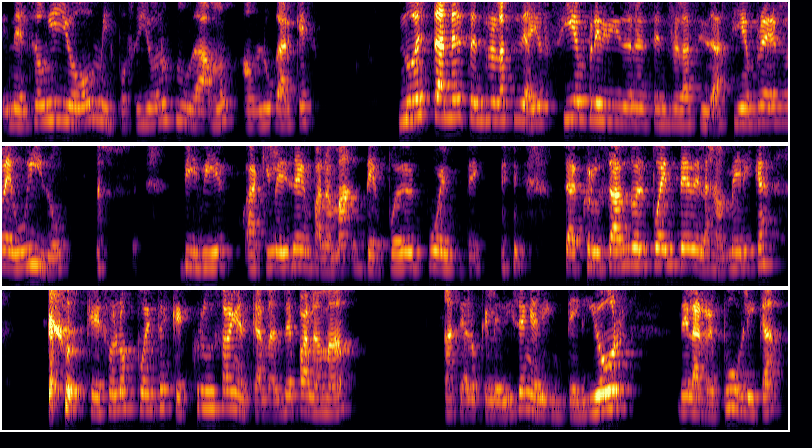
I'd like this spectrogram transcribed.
Nelson y yo, mi esposo y yo nos mudamos a un lugar que no está en el centro de la ciudad. Yo siempre he vivido en el centro de la ciudad, siempre he rehuido vivir, aquí le dicen en Panamá, después del puente, o sea, cruzando el puente de las Américas, que son los puentes que cruzan el canal de Panamá hacia lo que le dicen el interior de la República,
